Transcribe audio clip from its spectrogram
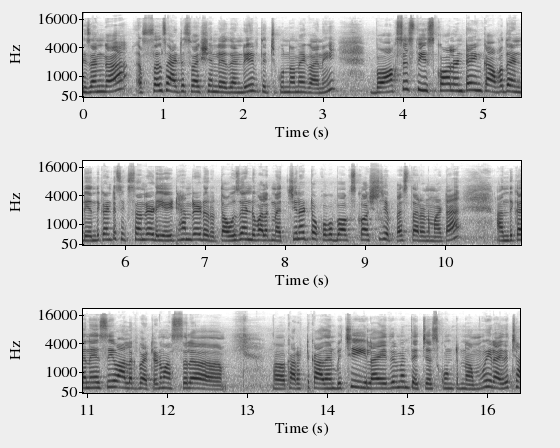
నిజంగా అస్సలు సాటిస్ఫాక్షన్ లేదండి తెచ్చుకున్నామే కానీ. బాక్సెస్ తీసుకోవాలంటే ఇంకా అవ్వదండి. ఎందుకంటే six hundred eight hundred thousand వాళ్ళకి నచ్చినట్టు ఒక్కొక్క బాక్స్ కాస్ట్ చెప్పేస్తారనమాట అందుకనేసి వాళ్ళకి పెట్టడం అస్సలు కరెక్ట్ కాదనిపించి ఇలా అయితే మేము తెచ్చేసుకుంటున్నాము. ఇలా అయితే చా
